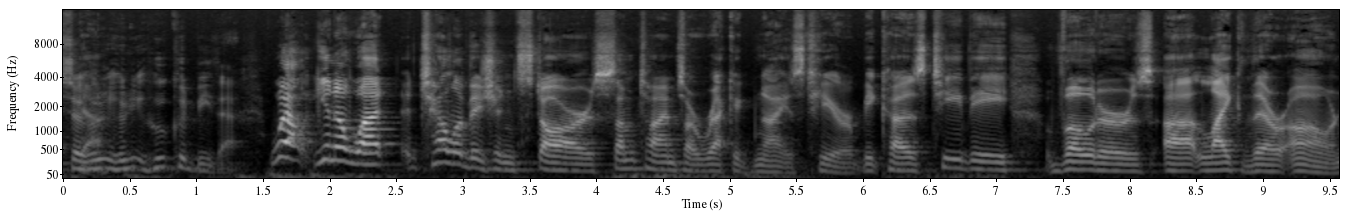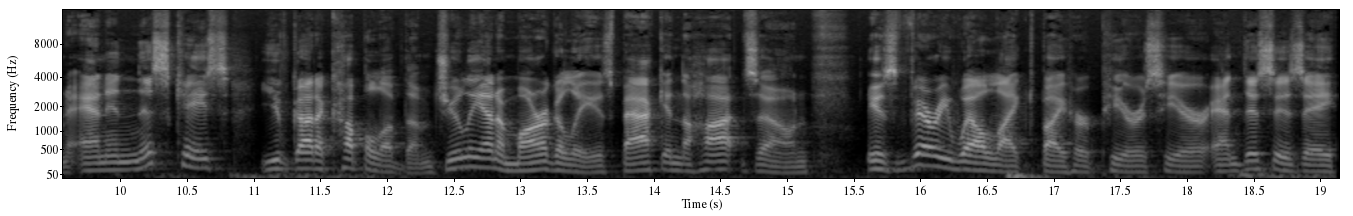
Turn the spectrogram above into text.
so Yeah. who, who who could be that? Well, you know what? Television stars sometimes are recognized here because TV voters uh, like their own. And in this case, you've got a couple of them. Julianna Margulies back in the hot zone is very well liked by her peers here, and this is a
